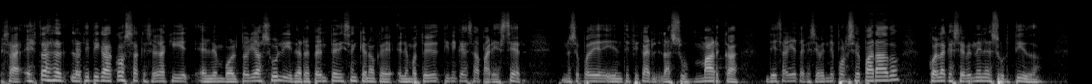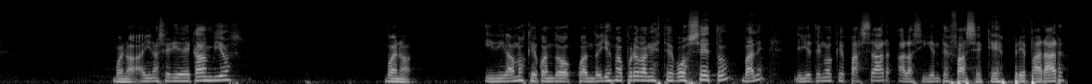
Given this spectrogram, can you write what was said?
O sea, esta es la, típica cosa que se ve aquí, el envoltorio azul, y de repente dicen que no, que el envoltorio tiene que desaparecer. No se puede identificar la submarca de esa galleta que se vende por separado con la que se vende en el surtido. Bueno, hay una serie de cambios. Bueno, y digamos que cuando, cuando ellos me aprueban este boceto, ¿vale? Yo tengo que pasar a la siguiente fase, que es preparar,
